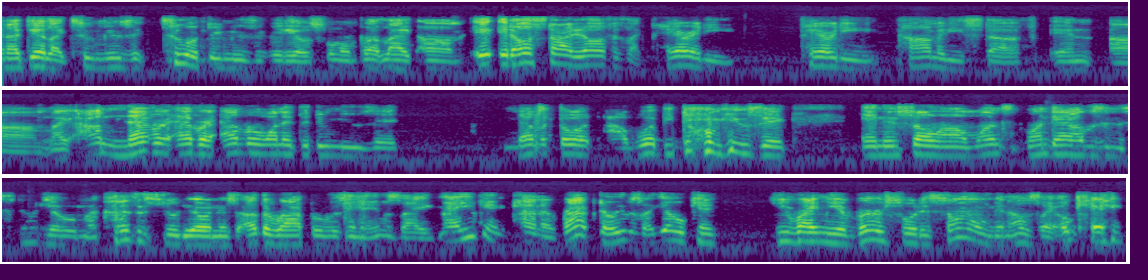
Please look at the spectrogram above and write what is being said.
and I did like two music, two or three music videos for him. But like, um, it, it all started off as like parody, parody comedy stuff, and um, like I never, ever, ever wanted to do music. Never thought I would be doing music. And then so um, once one day I was in the studio, my cousin's studio, and this other rapper was in it. He was like, "Man, you can kind of rap though." He was like, "Yo, can you write me a verse for this song?" And I was like, "Okay."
